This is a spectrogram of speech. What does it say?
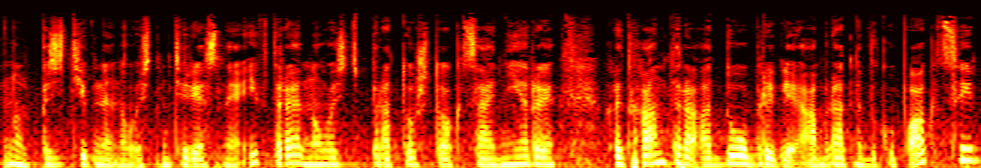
ну, позитивная новость, интересная. И вторая новость про то, что акционеры HeadHunter одобрили обратный выкуп акций,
